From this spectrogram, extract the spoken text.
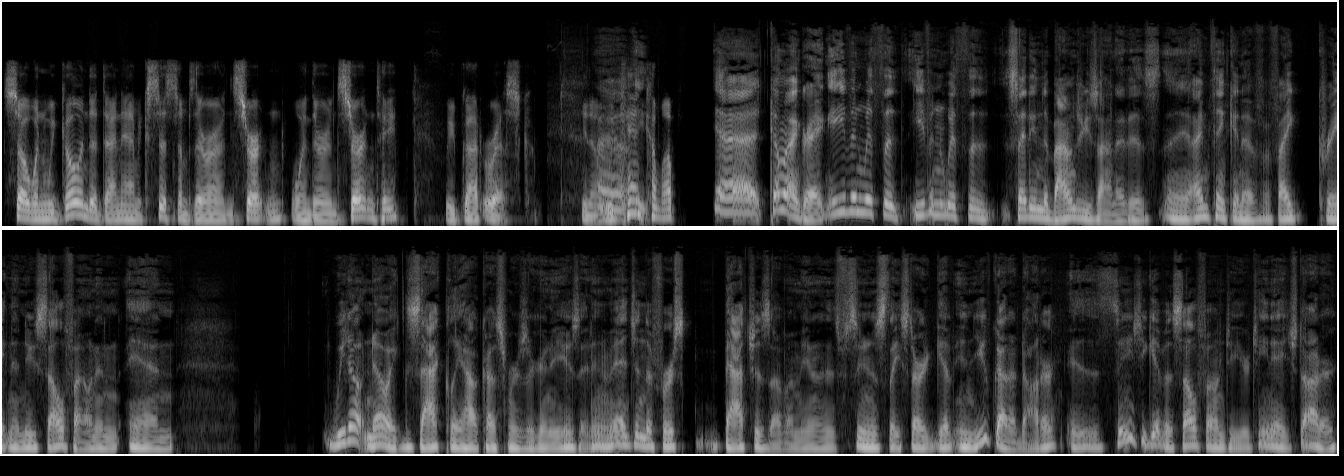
So when we go into dynamic systems, they're uncertain. When they're uncertainty, we've got risk. You know, uh, we can't come up. Yeah, come on, Greg. Even with the even with the setting the boundaries on it is, uh, I'm thinking of if I create a new cell phone and and we don't know exactly how customers are going to use it. And imagine the first batches of them, you know, as soon as they start giving, and you've got a daughter, as soon as you give a cell phone to your teenage daughter,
